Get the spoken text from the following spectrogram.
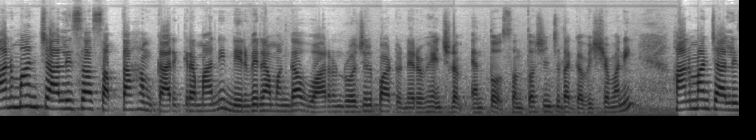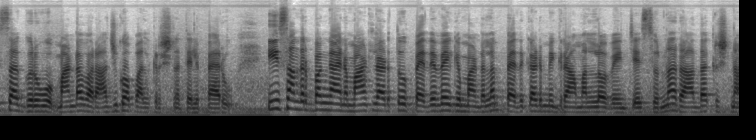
హనుమాన్ చాలీసా సప్తాహం కార్యక్రమాన్ని నిర్విరామంగా వారం రోజుల పాటు నిర్వహించడం ఎంతో సంతోషించదగ్గ విషయమని హనుమాన్ చాలీసా గురువు మండవ రాజగోపాలకృష్ణ తెలిపారు. ఈ సందర్భంగా ఆయన మాట్లాడుతూ పెదవేగి మండలం పెదకడిమి గ్రామంలో వేంచేస్తున్న రాధాకృష్ణ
